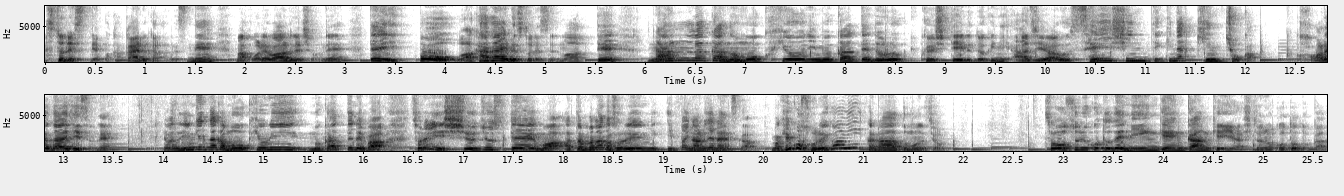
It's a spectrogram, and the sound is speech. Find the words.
ストレスってやっぱ抱えるからですね。まあこれはあるでしょうね。で、一方、若返るストレスもあって、何らかの目標に向かって努力している時に味わう精神的な緊張感。これ大事ですよね。やっぱ人間なんか目標に向かってれば、それに集中して、もう頭の中それにいっぱいになるじゃないですか。まあ結構それがいいかなと思うんですよ。そうすることで人間関係や人のこととか、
